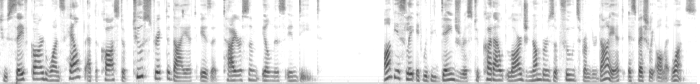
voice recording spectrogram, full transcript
To safeguard one's health at the cost of too strict a diet is a tiresome illness indeed. Obviously, it would be dangerous to cut out large numbers of foods from your diet, especially all at once.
